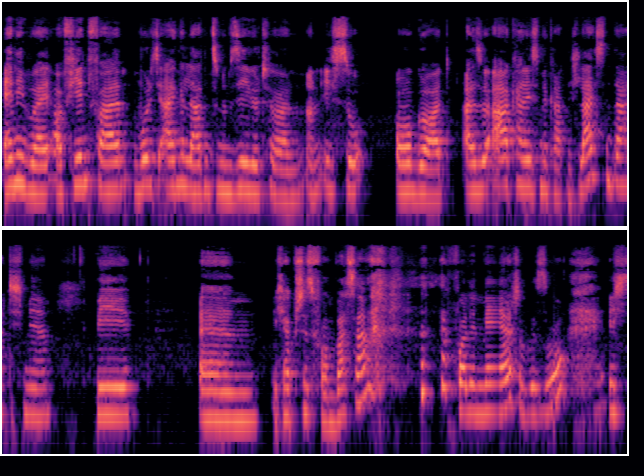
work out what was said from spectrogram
Anyway, auf jeden Fall wurde ich eingeladen zu einem Segelturn und ich so, oh Gott, also A, kann ich es mir gerade nicht leisten, dachte ich mir. B, ähm, ich habe Schiss vorm Wasser, vor dem Meer sowieso. Ich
